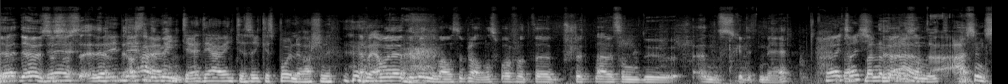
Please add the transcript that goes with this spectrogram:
Det- det høres ut som- det, altså, har jeg min- ventet, det har jeg ventet, så ikke spoiler, vær så snill. Ja, men, det, det minner meg om Sopranos, bare for at eh, slutten er litt sånn du ønsker litt mer. Ja, ikke sant? Men, men Det høres jeg, sånn ut. jeg syns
